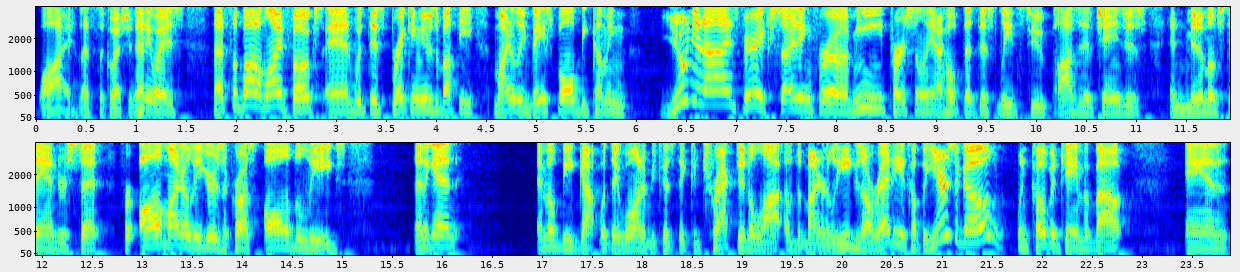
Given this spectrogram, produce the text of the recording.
Why? That's the question. Anyways, that's the bottom line, folks. And with this breaking news about the minor league baseball becoming unionized, very exciting for uh, me personally. I hope that this leads to positive changes and minimum standards set for all minor leaguers across all the leagues. Then again, MLB got what they wanted because they contracted a lot of the minor leagues already a couple years ago when COVID came about. And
